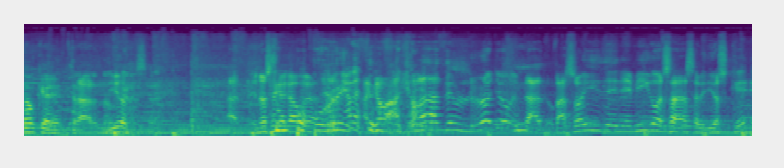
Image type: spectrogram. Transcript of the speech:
Non quere entrar, Dios. quere entrar Ah, No sé qué popurrí. acaba, acaba de hacer un rollo. Pasó ahí de enemigos a sabe Dios qué.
